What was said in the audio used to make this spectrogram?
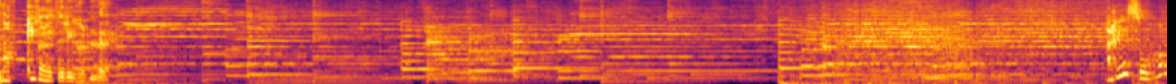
नक्की काहीतरी घडलंय. सोहम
